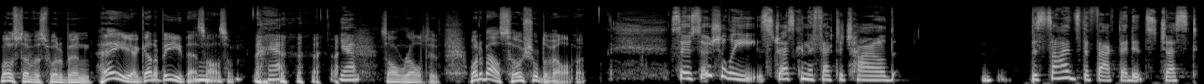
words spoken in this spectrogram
most of us would have been, hey, I got a B. That's mm. awesome. Yeah. Yeah. it's all relative. What about social development? So, socially, stress can affect a child besides the fact that it's just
